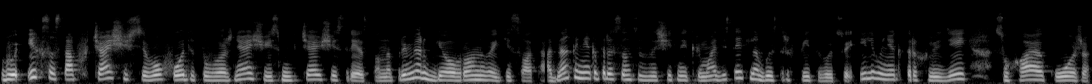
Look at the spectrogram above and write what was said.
В их состав чаще всего входят увлажняющие и смягчающие средства, например, гиалуроновая кислота. Однако некоторые солнцезащитные крема действительно быстро впитываются, или у некоторых людей сухая кожа,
